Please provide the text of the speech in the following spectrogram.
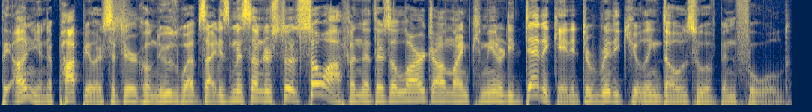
The Onion, a popular satirical news website, is misunderstood so often that there's a large online community dedicated to ridiculing those who have been fooled.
